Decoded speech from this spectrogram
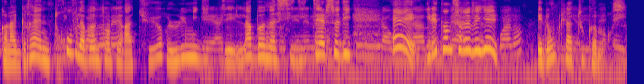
Quand la graine trouve la bonne température, l'humidité, la bonne acidité, elle se dit Hé, il est temps de se réveiller Et donc là, tout commence.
